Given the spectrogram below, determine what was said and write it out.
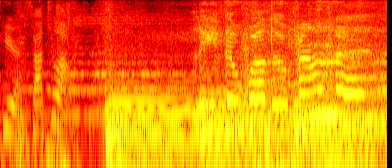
Here, satchel out. Leave the world around us.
